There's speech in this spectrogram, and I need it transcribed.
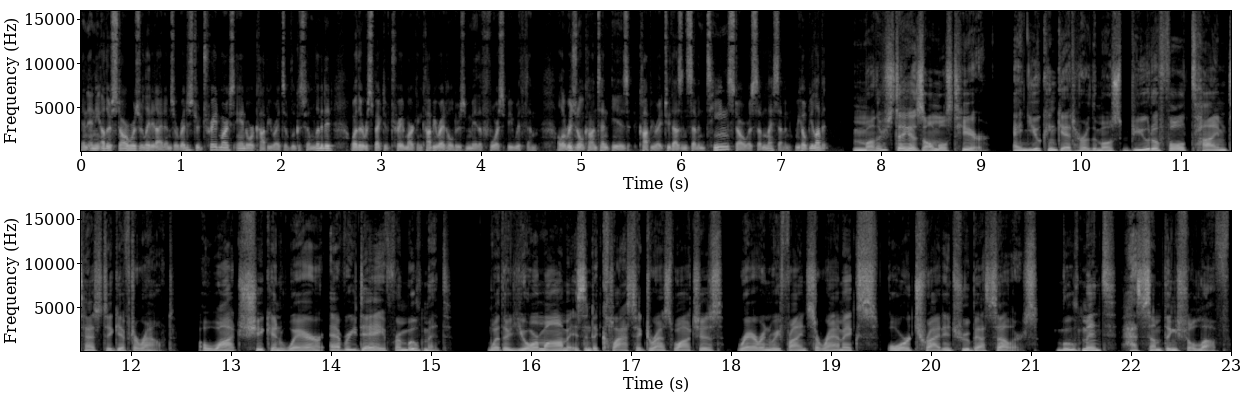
and any other Star Wars related items are registered trademarks and or copyrights of Lucasfilm Limited, or their respective trademark and copyright holders. May the force be with them. All original content is copyright 2017 Star Wars 7 by 7 We hope you love it. Mother's Day is almost here, and you can get her the most beautiful time tested gift around a watch she can wear every day from Movement. Whether your mom is into classic dress watches, rare and refined ceramics, or tried and true bestsellers, Movement has something she'll love.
